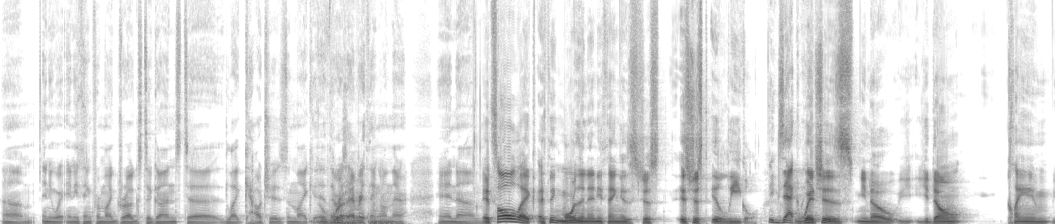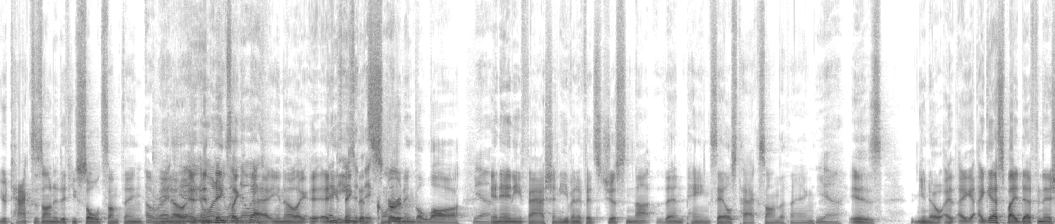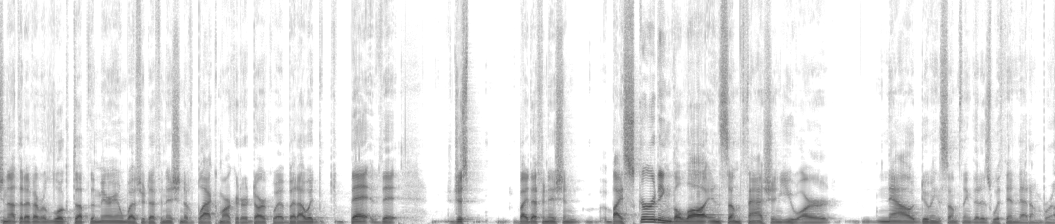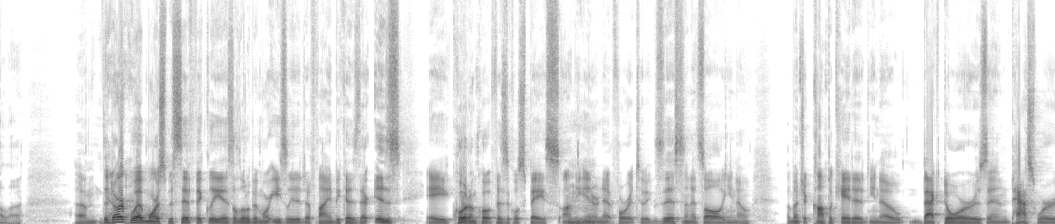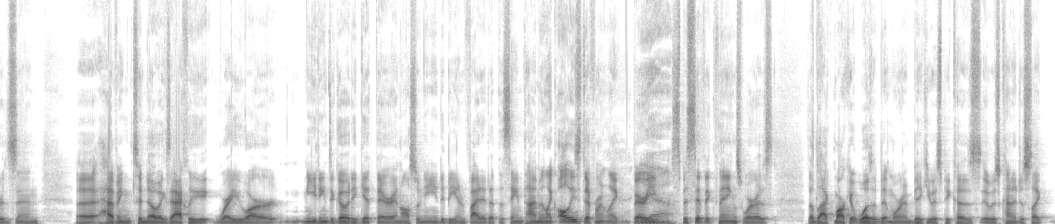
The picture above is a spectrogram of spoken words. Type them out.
um anywhere anything from like drugs to guns to like couches and like there was Right, everything on there. And um It's all like I think more than anything is just it's just illegal. Exactly. Which is, you know, you don't claim your taxes on it if you sold something. Oh, right. You know, Yeah, and, don't and things like that. You know, like anything that's Bitcoin. skirting the law Yeah. in any fashion, even if it's just not then paying sales tax on the thing. Yeah. Is you know, I, I, I guess by definition, not that I've ever looked up the Merriam-Webster definition of black market or dark web, but I would bet that just by definition, by skirting the law in some fashion, you are now doing something that is within that umbrella. Um, the dark web, more specifically, is a little bit more easily to define because there is a quote unquote physical space on the internet for it to exist, and it's all you know a bunch of complicated you know backdoors and passwords and uh, having to know exactly where you are needing to go to get there and also needing to be invited at the same time and like all these different like very Yeah. specific things whereas the black market was a bit more ambiguous because it was kind of just like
